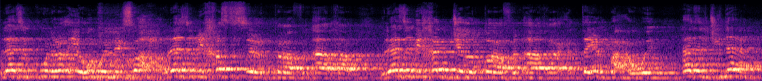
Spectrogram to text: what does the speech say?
ولازم يكون رأيه هو اللي صح ولازم يخسر الطرف الآخر ولازم يخجل الطرف الآخر حتى يربح هو. هذا الجدال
